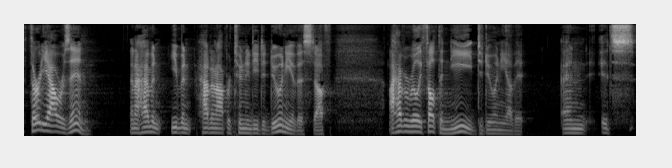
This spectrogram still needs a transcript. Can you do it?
30 hours in, and I haven't even had an opportunity to do any of this stuff. I haven't really felt the need to do any of it and it's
